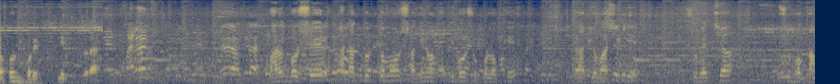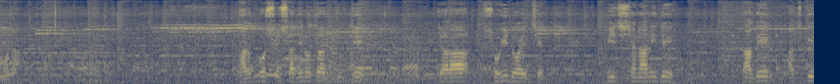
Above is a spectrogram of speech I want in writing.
অর্পণ করেন নেতৃত্বরা। ভারতবর্ষের আটাত্তরতম স্বাধীনতা দিবস উপলক্ষে রাজ্যবাসীকে শুভেচ্ছা, শুভকামনা। ভারতবর্ষের স্বাধীনতার যুদ্ধে যারা শহীদ হয়েছেন, বীর সেনানীদের, তাদের আজকে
